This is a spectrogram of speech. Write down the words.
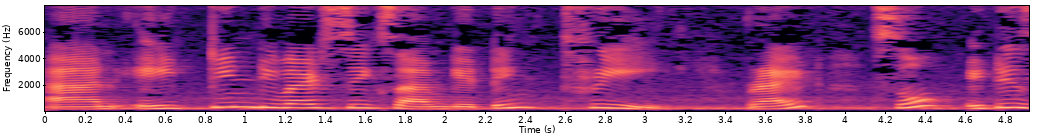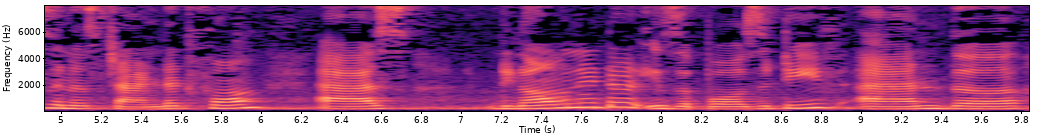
and 18 divide 6 I am getting 3 right? So it is in a standard form as denominator is a positive and the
